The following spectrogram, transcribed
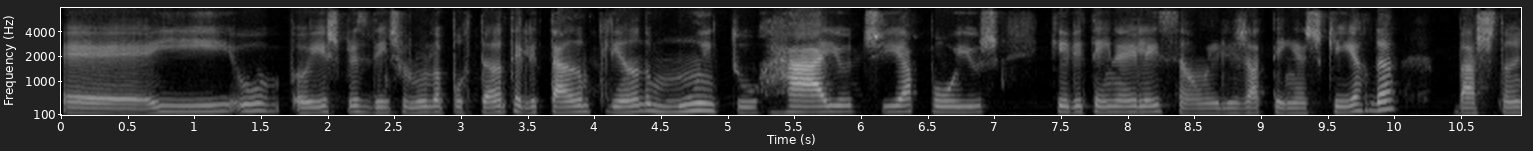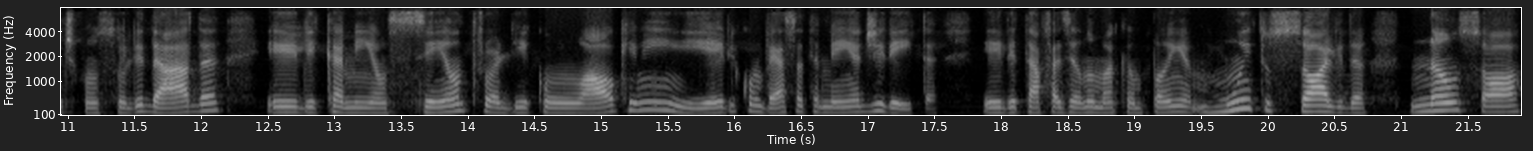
É, e o, o ex-presidente Lula, portanto, ele está ampliando muito o raio de apoios que ele tem na eleição. Ele já tem a esquerda, bastante consolidada, ele caminha ao centro ali com o Alckmin e ele conversa também à direita. Ele está fazendo uma campanha muito sólida, não só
